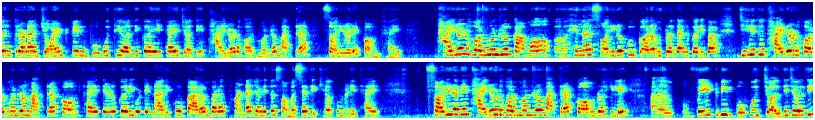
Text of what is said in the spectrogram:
ଯନ୍ତ୍ରଣା ଜଏଣ୍ଟ ପେନ୍ ବହୁତ ହି ଅଧିକ ହେଇଥାଏ ଯଦି ଥାଇରଏଡ୍ ହର୍ମୋନର ମାତ୍ରା ଶରୀରରେ କମ୍ ଥାଏ ଥାଇରଏଡ୍ ହର୍ମୋନର କାମ ହେଲା ଶରୀରକୁ ଗରମ ପ୍ରଦାନ କରିବା ଯେହେତୁ ଥାଇରଏଡ୍ ହର୍ମୋନର ମାତ୍ରା କମ୍ ଥାଏ ତେଣୁକରି ଗୋଟେ ନାରୀକୁ ବାରମ୍ବାର ଥଣ୍ଡା ଜନିତ ସମସ୍ୟା ଦେଖିବାକୁ ମିଳିଥାଏ ଶରୀରରେ ଥାଇରଏଡ଼ ହରମୋନର ମାତ୍ରା କମ୍ ରହିଲେ ୱେଟ ବି ବହୁତ ଜଲ୍ଦି ଜଲ୍ଦି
